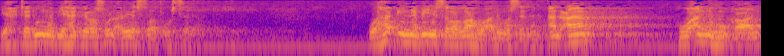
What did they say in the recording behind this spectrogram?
يهتدون بهدي الرسول عليه الصلاة والسلام. وهدي النبي صلى الله عليه وسلم العام هو أنه قال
